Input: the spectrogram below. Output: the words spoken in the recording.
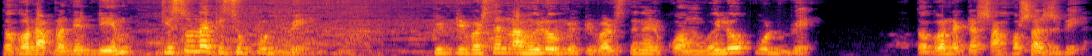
তখন আপনাদের ডিম কিছু না কিছু ফুটবে। ফিফটি পার্সেন্ট না হইলেও ফিফটি পার্সেন্টের কম হইলেও ফুটবে। তখন একটা সাহস আসবে।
